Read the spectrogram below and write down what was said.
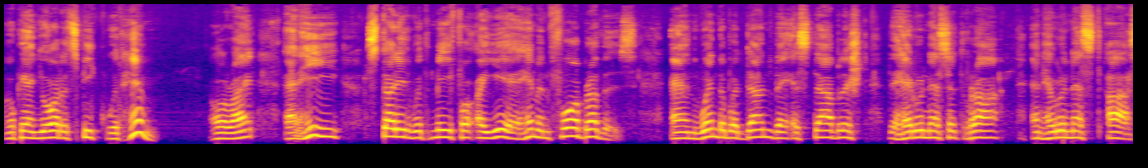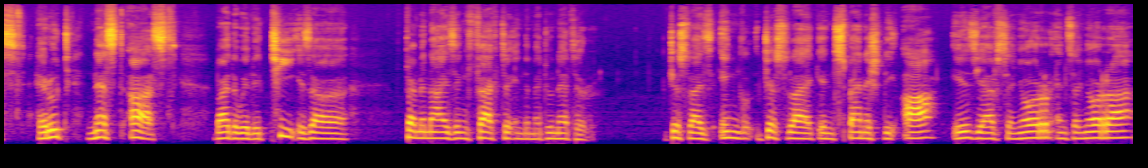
Okay, and you ought to speak with him. All right. And he studied with me for a year, him and four brothers. And when they were done, they established the Heruneset Ra and Herunest Ast. Herut Nest Ast. By the way, the T is a feminizing factor in the Metuneter. Just as Eng- just like in Spanish, the A is you have señor and señora.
